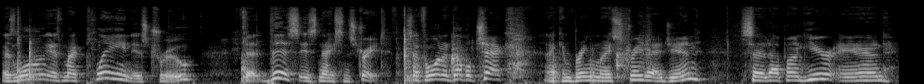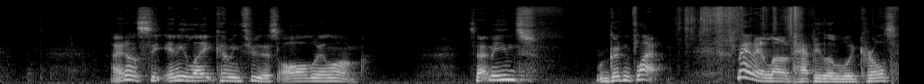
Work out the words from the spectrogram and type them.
as long as my plane is true, that this is nice and straight. So if I want to double check, I can bring my straight edge in, set it up on here, and I don't see any light coming through this all the way along. So that means we're good and flat. Man, I love happy little wood curls.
